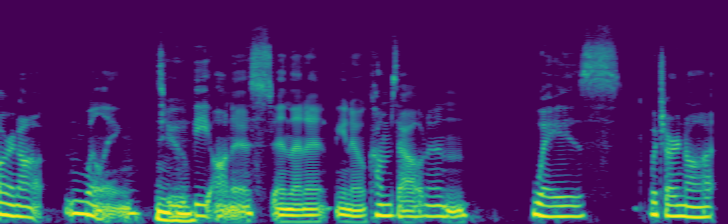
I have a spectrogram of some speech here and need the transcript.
are not willing to be honest. And then it, you know, comes out in ways which are not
